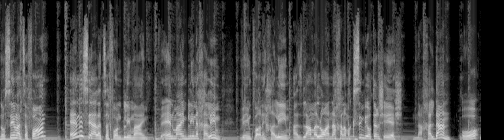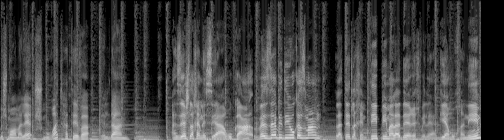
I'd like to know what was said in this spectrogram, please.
נוסעים לצפון? אין נסיעה לצפון בלי מים, ואין מים בלי נחלים. ואם כבר נחלים, אז למה לא הנחל המקסים ביותר שיש? נחל דן, או בשמו המלא, שמורת הטבע תל דן. אז יש לכם נסיעה ארוכה, וזה בדיוק הזמן. לתת לכם טיפים על הדרך ולהגיע מוכנים,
